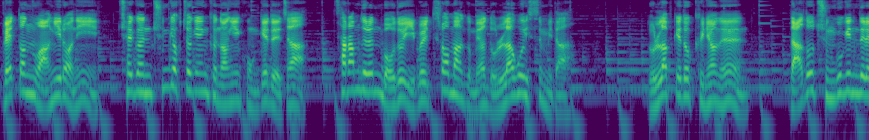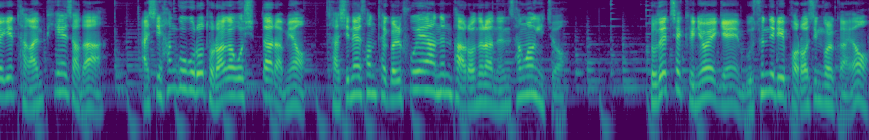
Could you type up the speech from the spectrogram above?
그랬던 왕일원이 최근 충격적인 근황이 공개되자 사람들은 모두 입을 틀어막으며 놀라고 있습니다. 놀랍게도 그녀는 나도 중국인들에게 당한 피해자다. 다시 한국으로 돌아가고 싶다라며 자신의 선택을 후회하는 발언을 하는 상황이죠. 도대체 그녀에게 무슨 일이 벌어진 걸까요?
